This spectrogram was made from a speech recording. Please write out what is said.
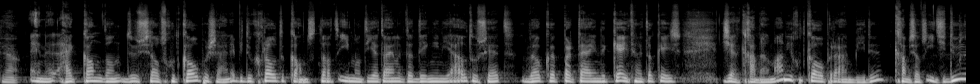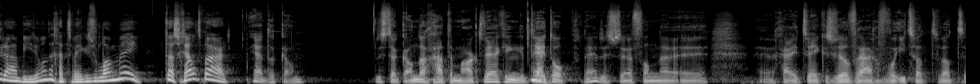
Ja. En hij kan dan dus zelfs goedkoper zijn. heb je natuurlijk grote kans dat iemand die uiteindelijk dat ding in die auto zet, welke partij in de keten het ook is, die zegt ik ga hem helemaal niet goedkoper aanbieden. Ik ga hem zelfs ietsje duurder aanbieden, want hij gaat twee keer zo lang mee. Dat is geld waard. Ja, dat kan. Dus dan kan, dan gaat de marktwerking treedt op. Hè? Dus uh, van uh, ga je twee keer zoveel vragen voor iets wat, wat,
